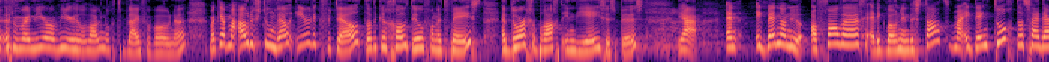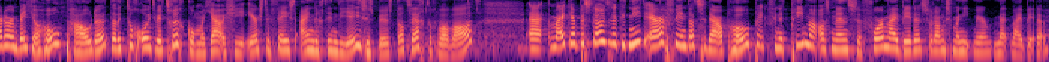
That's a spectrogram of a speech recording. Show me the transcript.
een manier om hier heel lang nog te blijven wonen. Maar ik heb mijn ouders toen wel eerlijk verteld... dat ik een groot deel van het feest heb doorgebracht in de Jezusbus. Ja, en ik ben dan nu afvallig en ik woon in de stad. Maar ik denk toch dat zij daardoor een beetje hoop houden... dat ik toch ooit weer terugkom. Want ja, als je je eerste feest eindigt in de Jezusbus... dat zegt toch wel wat... Uh, maar ik heb besloten dat ik het niet erg vind dat ze daarop hopen. Ik vind het prima als mensen voor mij bidden, zolang ze maar niet meer met mij bidden.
